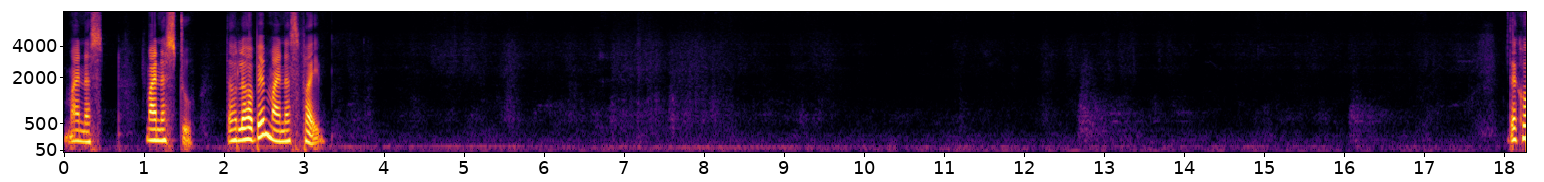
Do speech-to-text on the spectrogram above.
minus minus two তাহলে হবে মাইনাস ফাইভ দেখো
